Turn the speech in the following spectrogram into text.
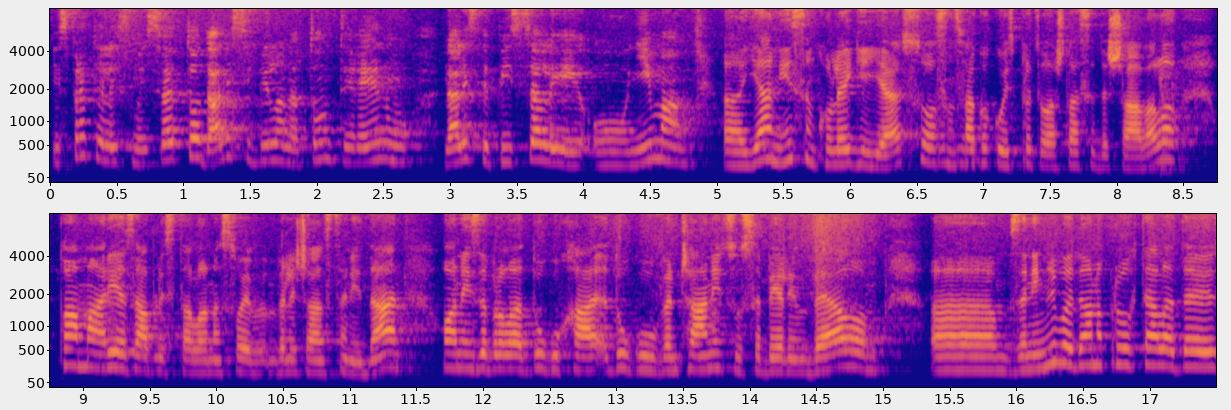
ispratili smo i sve to. Da li si bila na tom terenu? Da li ste pisali o njima? Uh, ja nisam, kolegi jesu, ali sam mm -hmm. svakako ispratila šta se dešavalo. Pa Marija je zablistala na svoj veličanstveni dan. Ona je izabrala dugu, ha, dugu venčanicu sa belim velom. Uh, zanimljivo je da ona prvo htjela da je...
